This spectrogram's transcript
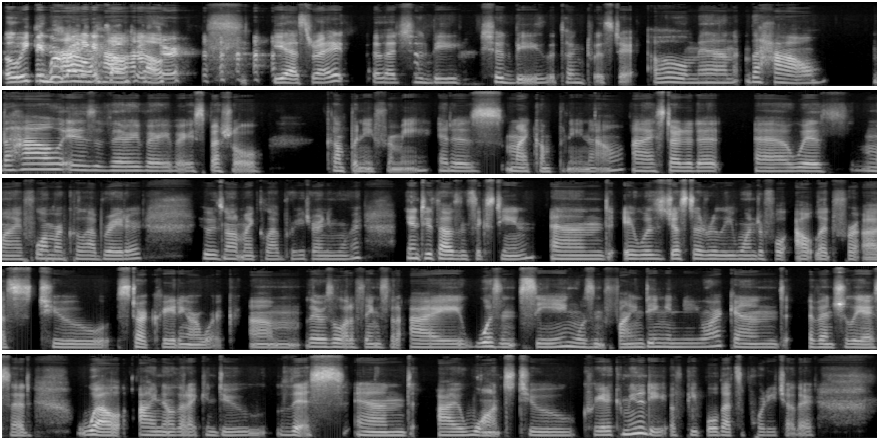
Oh, we can we're how, writing a how, tongue how. twister. yes, right? That should be should be the tongue twister. Oh man, the how. The how is a very, very, very special company for me. It is my company now. I started it uh, with my former collaborator, who is not my collaborator anymore, in 2016. And it was just a really wonderful outlet for us to start creating our work. Um, there was a lot of things that I wasn't seeing, wasn't finding in New York. And eventually I said, well, I know that I can do this. And I want to create a community of people that support each other.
